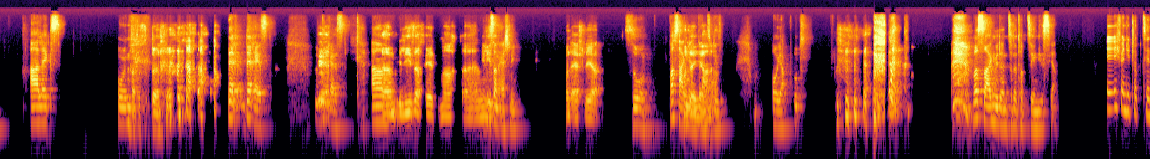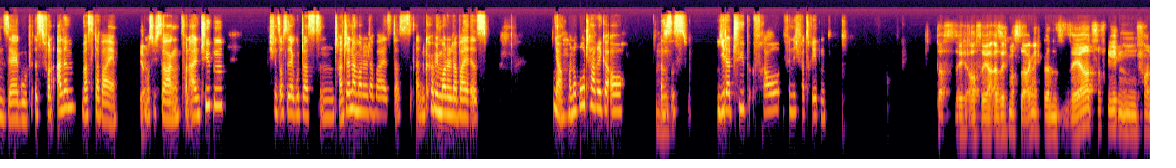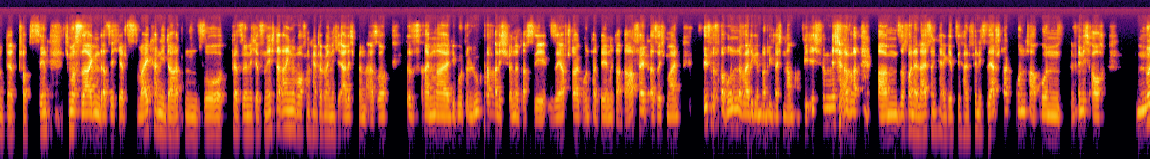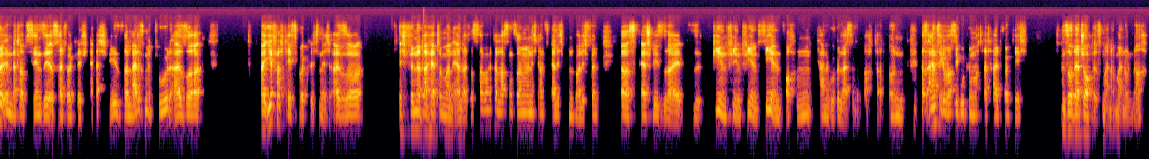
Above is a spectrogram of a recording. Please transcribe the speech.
Alex, Und der, der Rest. Der Rest. Ähm, ähm, Elisa fehlt noch. Dann Elisa und Ashley. Und Ashley, ja. So, was sagen wir denn zu diesem? Oh ja, ups. Was sagen wir denn zu der Top 10 dieses Jahr? Ich finde die Top 10 sehr gut. Ist von allem was dabei, Ja. muss ich sagen. Von allen Typen. Ich finde es auch sehr gut, dass ein Transgender-Model dabei ist, dass ein Kirby-Model dabei ist. Ja, mal eine rothaarige auch. Also Mhm. es ist jeder Typ Frau, finde ich, vertreten. Das sehe ich auch so, ja. Also ich muss sagen, ich bin sehr zufrieden von der Top 10. Ich muss sagen, dass ich jetzt zwei Kandidaten so persönlich jetzt nicht da reingeworfen hätte, wenn ich ehrlich bin. Also das ist einmal die gute Luca, weil ich finde, dass sie sehr stark unter den Radar fällt. Also ich meine, sie ist eine Verbundene, weil die genau die gleichen Namen hat wie ich für mich, aber ähm, so von der Leistung her geht sie halt, finde ich, sehr stark unter. Und wenn ich auch null in der Top 10 sehe, ist halt wirklich Ashley, so leid es mir tut. Also bei ihr verstehe ich es wirklich nicht. Also ich finde, da hätte man eher Larissa weiterlassen sollen, wenn ich ganz ehrlich bin, weil ich finde, dass Ashley seit vielen, vielen, vielen, vielen Wochen keine gute Leistung gebracht hat. Und das Einzige, was sie gut gemacht hat, halt wirklich so der Job ist, meiner Meinung nach.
